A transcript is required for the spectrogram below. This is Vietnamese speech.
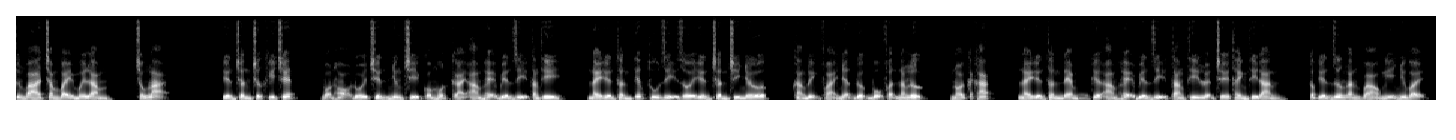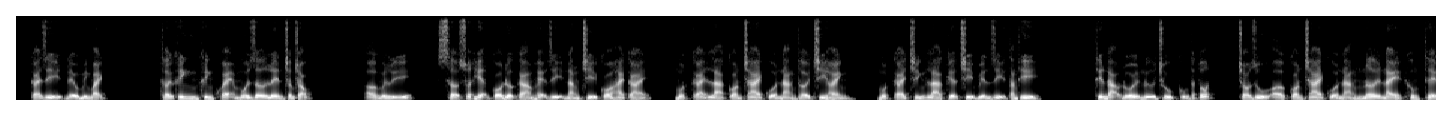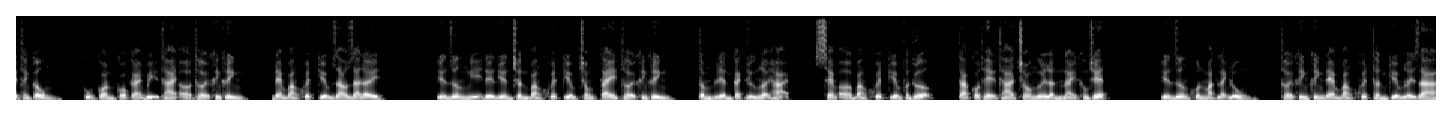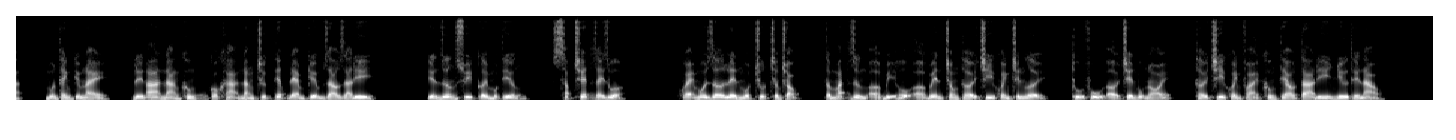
chương ba trăm bảy mươi lăm chống lại. Yến Trần trước khi chết, bọn họ đối chiến nhưng chỉ có một cái ám hệ biến dị tăng thi. Này Yến Thần tiếp thu dị giới Yến Trần trí nhớ, khẳng định phải nhận được bộ phận năng lực. Nói cách khác, này Yến Thần đem kia ám hệ biến dị tăng thi luyện chế thành thi đan, cấp Yến Dương ăn vào nghĩ như vậy, cái gì đều minh bạch. Thời khinh khinh khỏe môi dơ lên châm trọng. Ở nguyên lý, sở xuất hiện có được ám hệ dị năng chỉ có hai cái, một cái là con trai của nàng thời chi hành, một cái chính là kia chỉ biến dị tăng thi. Thiên đạo đối nữ chủ cũng thật tốt, cho dù ở con trai của nàng nơi này không thể thành công, cũng còn có cái bị thai ở thời khinh khinh, đem băng khuyết kiếm giao ra đây. Yến Dương nghĩ đến Yến Trần băng khuyết kiếm trong tay thời khinh khinh, tâm liền cách hướng lợi hại, xem ở băng khuyết kiếm phần thượng, ta có thể tha cho ngươi lần này không chết. Yến Dương khuôn mặt lạnh lùng, thời khinh khinh đem băng khuyết thần kiếm lấy ra, muốn thanh kiếm này, đến A nàng không có khả năng trực tiếp đem kiếm dao ra đi. Yến Dương suy cười một tiếng, sắp chết dây rủa Khoe môi dơ lên một chút châm trọng, tầm mắt dừng ở bị hộ ở bên trong thời chi khoảnh trên người, thủ phủ ở trên bụng nói, thời chi khoảnh phải không theo ta đi như thế nào.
